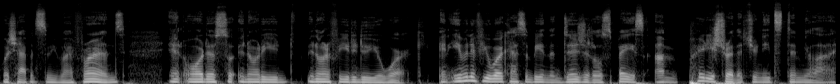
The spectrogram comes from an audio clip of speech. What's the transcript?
which happens to be my friends, in order so in order you in order for you to do your work. And even if your work has to be in the digital space, I'm pretty sure that you need stimuli.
